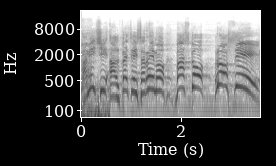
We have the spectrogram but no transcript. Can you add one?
Amici al Festival di Sanremo, Vasco Rossi!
